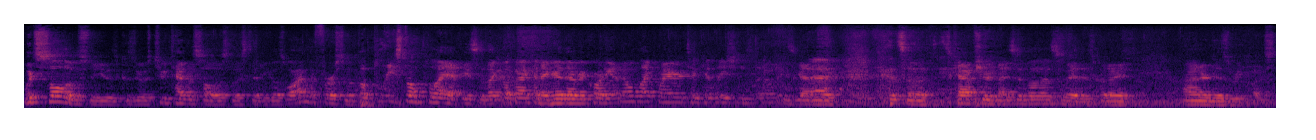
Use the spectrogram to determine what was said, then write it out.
which solos to use? Because there was two tenor solos listed. He goes, well, I'm the first one, but please don't play it. He says, I go back and I hear that recording. I don't like my articulations. Don't. He's got it. So it's captured. And I said, well, that's the way it is. But I honored his request.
